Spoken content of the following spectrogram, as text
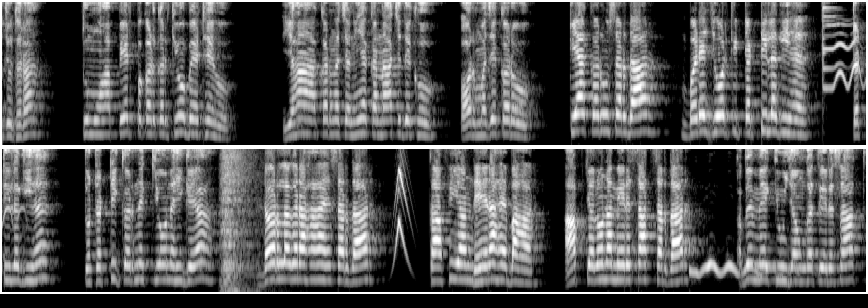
गजोधरा तुम वहाँ पेट पकड़ कर क्यों बैठे हो? यहाँ आकर नचनिया का नाच देखो और मज़े करो। क्या करूँ सरदार? बड़े ज़ोर की टट्टी लगी है। टट्टी लगी है? तो टट्टी करने क्यों नहीं गया? डर लग रहा है सरदार। काफ़ी अंधेरा है बाहर। आप चलो ना मेरे साथ सरदार। अबे मैं क्यों जाऊँगा तेरे साथ?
